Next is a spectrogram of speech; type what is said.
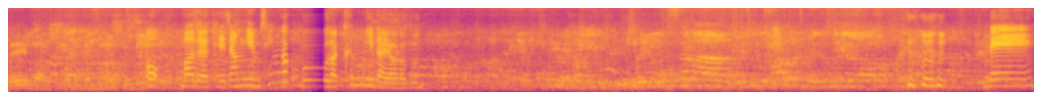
내일만 어, 맞아요. 대장님 생각보다 큽니다, 여러분. 네.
